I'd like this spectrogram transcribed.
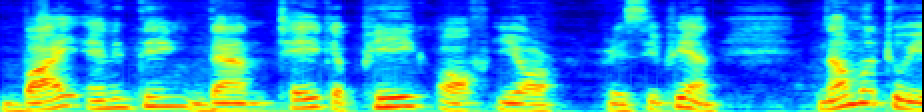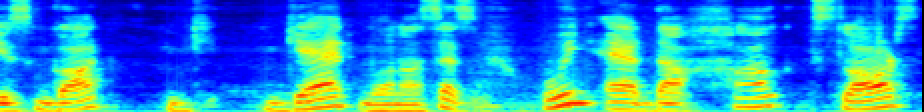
buy anything then take a peek of your recipient number two is got get bonuses win at the Hawk slots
